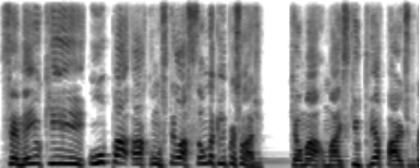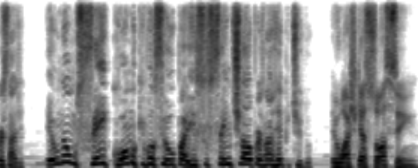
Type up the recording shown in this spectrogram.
você meio que upa a constelação daquele personagem. Que é uma, uma skill tree à parte do personagem. Eu não sei como que você upa isso sem tirar o personagem repetido. Eu acho que é só assim.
